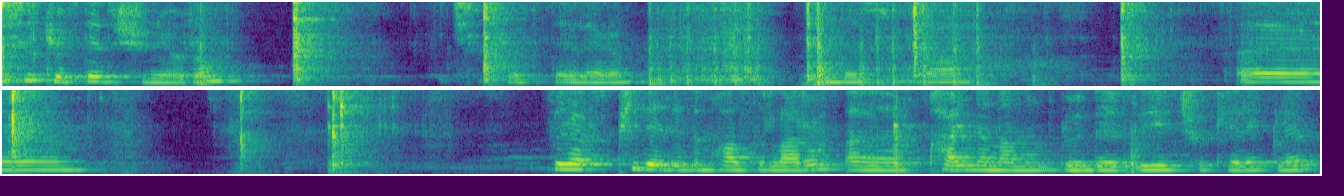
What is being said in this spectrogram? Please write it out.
içli köfte düşünüyorum içli köftelerim. Ondan sonra eee, biraz pide dedim hazırlarım. Eee kaynanamın gönderdiği çökelekle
